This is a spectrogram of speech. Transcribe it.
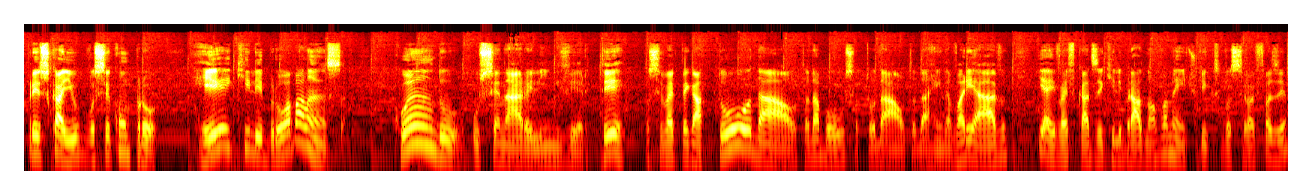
O preço caiu, você comprou, reequilibrou a balança. Quando o cenário ele inverter, você vai pegar toda a alta da bolsa, toda a alta da renda variável e aí vai ficar desequilibrado novamente. O que, que você vai fazer?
